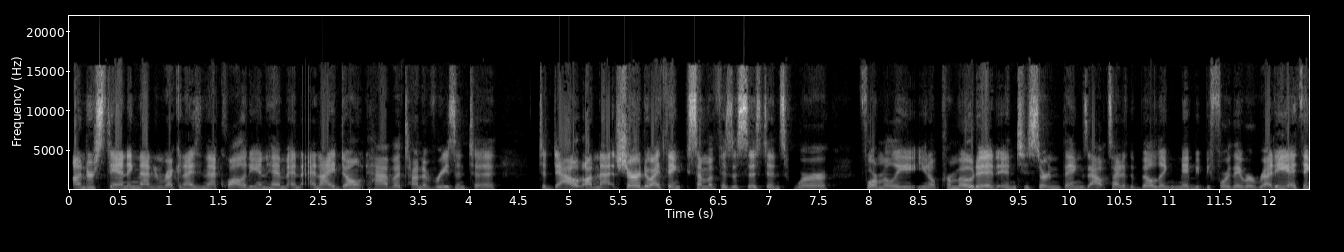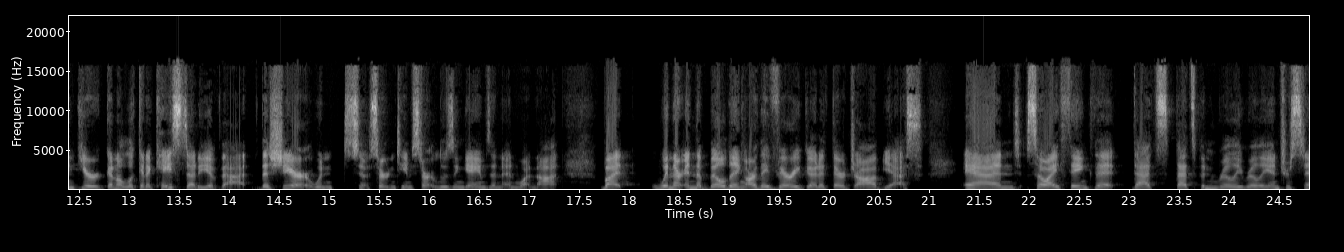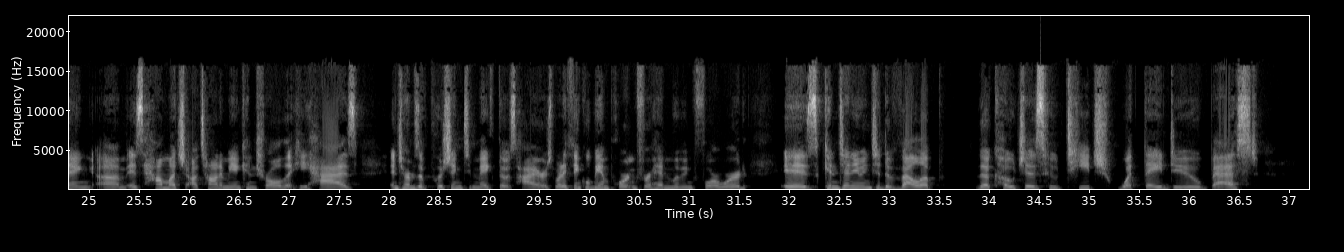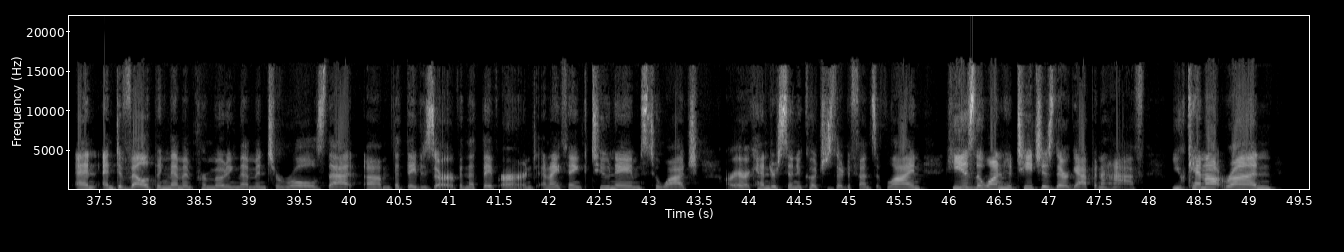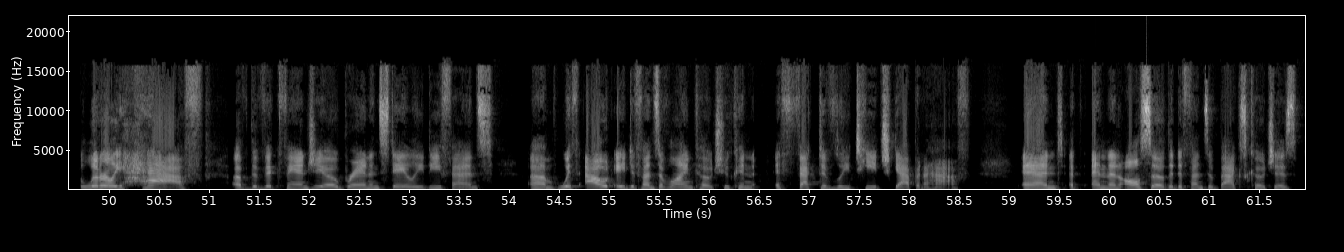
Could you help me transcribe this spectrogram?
understanding that and recognizing that quality in him and and I don't have a ton of reason to to doubt on that. Sure, do I think some of his assistants were formally, you know, promoted into certain things outside of the building maybe before they were ready. I think you're going to look at a case study of that this year when certain teams start losing games and, and whatnot. But when they're in the building, are they very good at their job? Yes. And so I think that that's that's been really really interesting um, is how much autonomy and control that he has in terms of pushing to make those hires. What I think will be important for him moving forward is continuing to develop the coaches who teach what they do best and and developing them and promoting them into roles that um, that they deserve and that they've earned. And I think two names to watch are Eric Henderson, who coaches their defensive line. He is the one who teaches their gap and a half. You cannot run literally half of the Vic Fangio, Brandon Staley defense um, without a defensive line coach who can effectively teach gap and a half. And and then also the defensive backs coaches,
